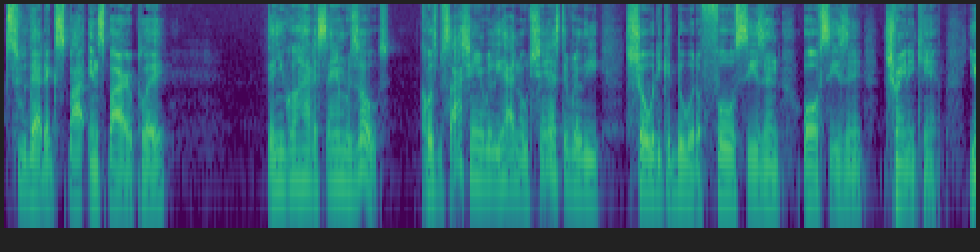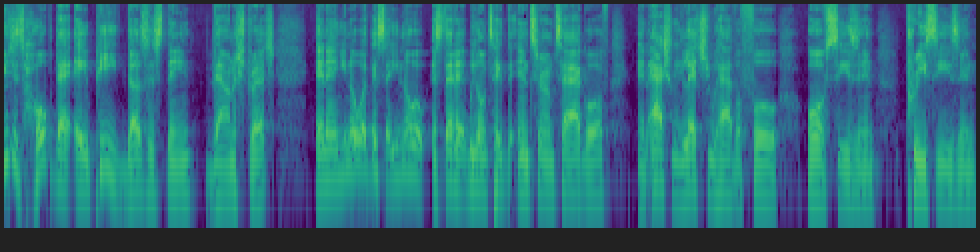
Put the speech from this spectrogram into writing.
to that expi- inspired play, then you're going to have the same results. Coach Bisaccia ain't really had no chance to really show what he could do with a full season, off season training camp. You just hope that AP does his thing down the stretch. And then you know what they say, you know, instead of we're gonna take the interim tag off and actually let you have a full off season, preseason,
